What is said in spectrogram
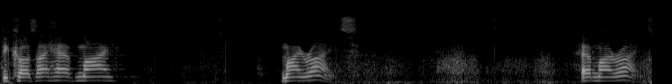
Because I have my my rights. Have my rights.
